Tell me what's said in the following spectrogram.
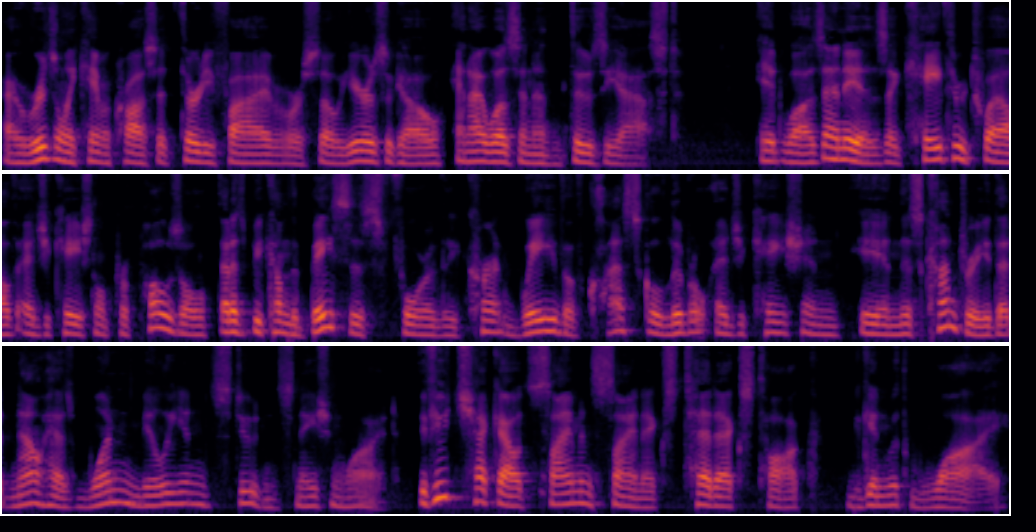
I originally came across it 35 or so years ago, and I was an enthusiast. It was and is a K through 12 educational proposal that has become the basis for the current wave of classical liberal education in this country that now has 1 million students nationwide. If you check out Simon Sinek's TEDx talk begin with why,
